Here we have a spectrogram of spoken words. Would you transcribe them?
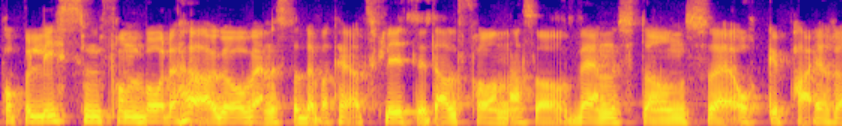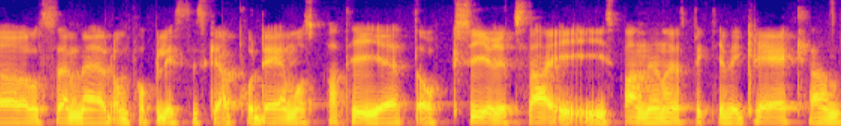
populism från både höger och vänster debatterats flitigt. Allt från alltså, vänsterns eh, Occupy-rörelse med de populistiska Podemos-partiet och Syriza i Spanien respektive Grekland.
